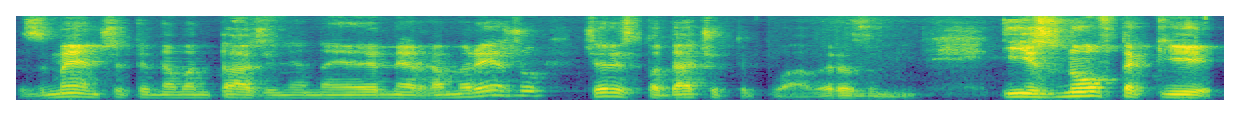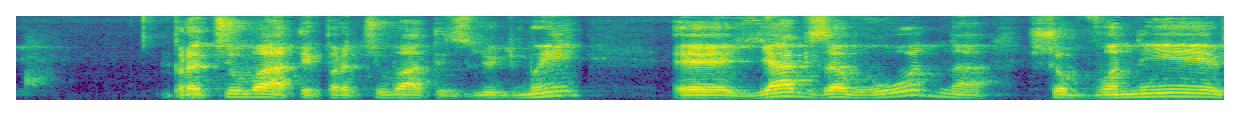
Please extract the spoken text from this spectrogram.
зменшити навантаження на енергомережу через подачу тепла. Ви розумієте? І знов таки працювати, працювати з людьми е, як завгодно, щоб вони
